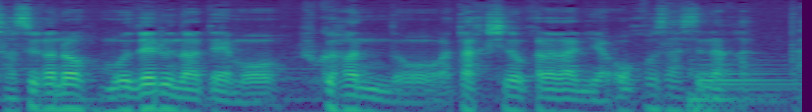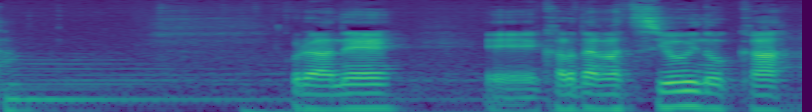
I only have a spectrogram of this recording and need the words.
さすがのモデルナでも副反応を私の体には起こさせなかった。これはね、えー、体が強いのか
